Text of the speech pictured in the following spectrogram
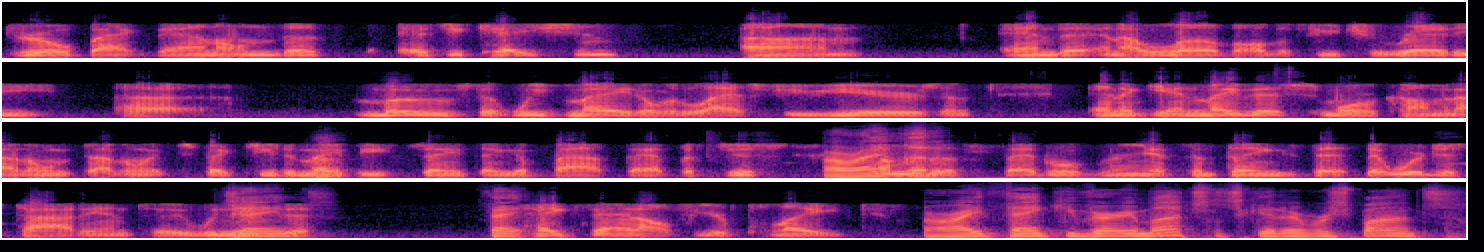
drill back down on the education. Um, and, uh, and I love all the future ready, uh, moves that we've made over the last few years. And, and again, maybe this is more common. I don't, I don't expect you to maybe say anything about that, but just All right, some let- of the federal grants and things that, that we're just tied into. We need to thank- take that off your plate. all right, thank you very much. Let's get a response.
